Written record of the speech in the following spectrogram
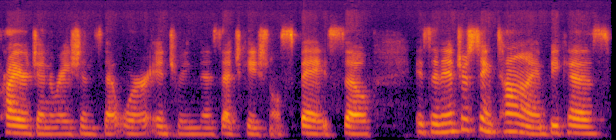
prior generations that were entering this educational space. So it's an interesting time because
